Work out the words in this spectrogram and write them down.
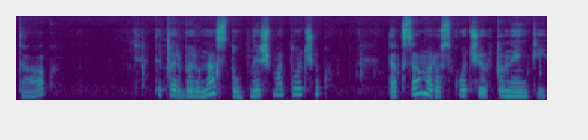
Так. Тепер беру наступний шматочок, так само розкочую в тоненький.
